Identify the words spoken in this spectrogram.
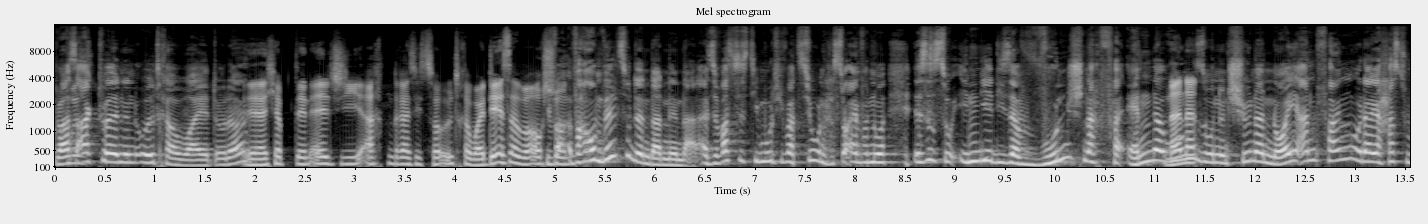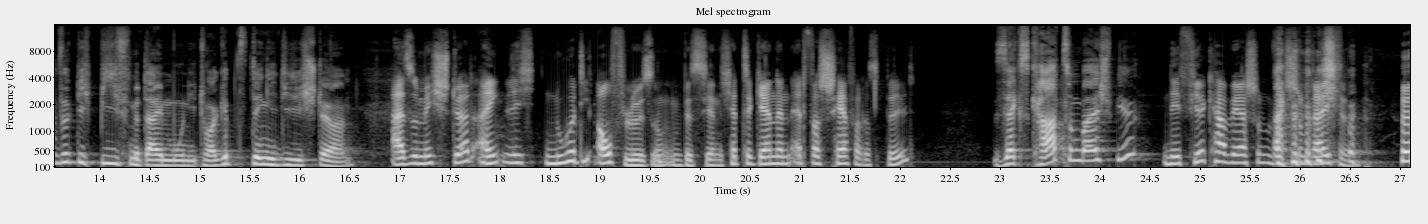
Du hast aktuell einen Ultra-Wide, oder? Ja, ich habe den LG 38 Zoll Ultra Wide. Der ist aber auch schon. Warum willst du denn dann denn da? Also was ist die Motivation? Hast du einfach nur, ist es so in dir dieser Wunsch nach Veränderung, Nein, nein. so ein schöner Neuanfang oder hast du wirklich Beef mit deinem Monitor? Gibt es Dinge, die dich stören? Also mich stört eigentlich nur die Auflösung ein bisschen. Ich hätte gerne ein etwas schärferes Bild. 6K zum Beispiel? Nee, 4K wäre schon, wär schon reichen.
